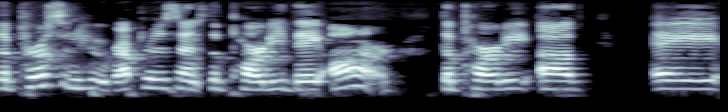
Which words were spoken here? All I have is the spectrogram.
the person who represents the party they are, the party of a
